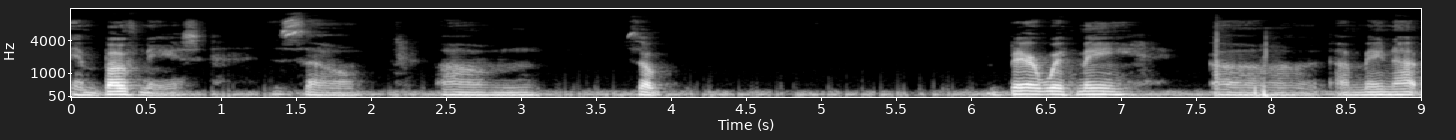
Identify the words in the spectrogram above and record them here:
in both knees. So, um, so bear with me. Uh, I may not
